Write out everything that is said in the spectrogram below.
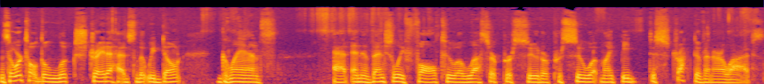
And so we're told to look straight ahead so that we don't glance at and eventually fall to a lesser pursuit or pursue what might be destructive in our lives.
